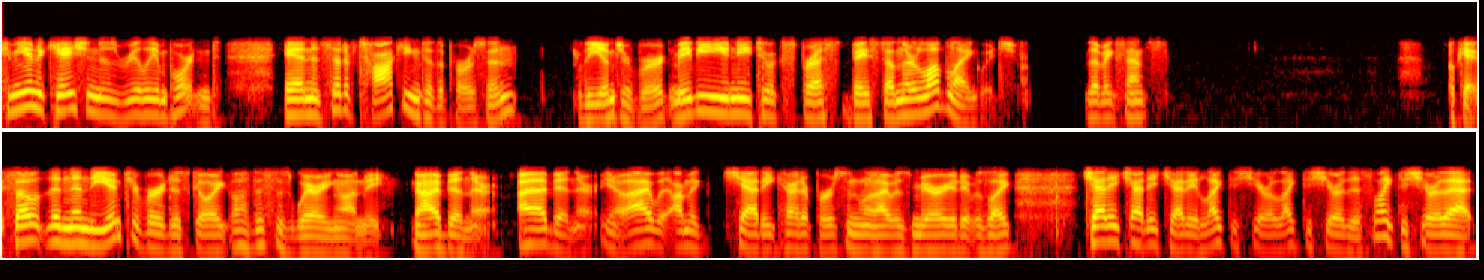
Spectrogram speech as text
communication is really important. And instead of talking to the person the introvert maybe you need to express based on their love language. Does that make sense Okay, so then then the introvert is going, oh, this is wearing on me. Now I've been there. I've been there. You know, I I'm a chatty kind of person. When I was married, it was like chatty, chatty, chatty. Like to share, like to share this, like to share that.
